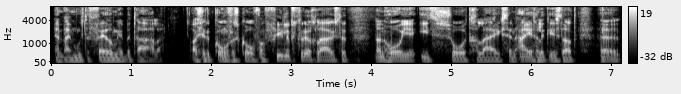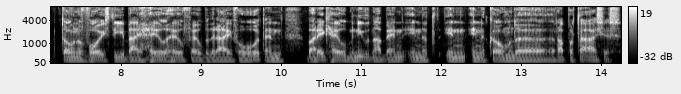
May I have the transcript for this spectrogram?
en wij moeten veel meer betalen. Als je de conference call van Philips terugluistert, dan hoor je iets soortgelijks. En eigenlijk is dat uh, tone of voice die je bij heel, heel veel bedrijven hoort. En waar ik heel benieuwd naar ben in, het, in, in de komende rapportages.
